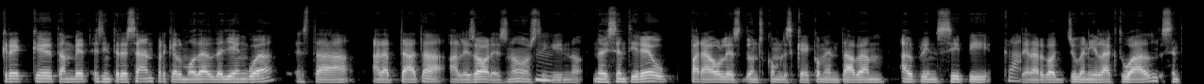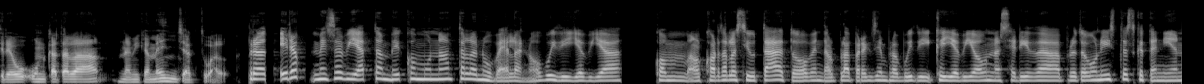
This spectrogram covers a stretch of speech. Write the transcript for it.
crec que també és interessant perquè el model de llengua està adaptat a, a les hores, no? O sigui, Mm. no, no hi sentireu paraules doncs, com les que comentàvem al principi Clar. de l'argot juvenil actual, sentireu un català una mica menys actual. Però era més aviat també com una telenovela, no? Vull dir, hi havia com El cor de la ciutat o Vent del Pla, per exemple, vull dir que hi havia una sèrie de protagonistes que tenien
